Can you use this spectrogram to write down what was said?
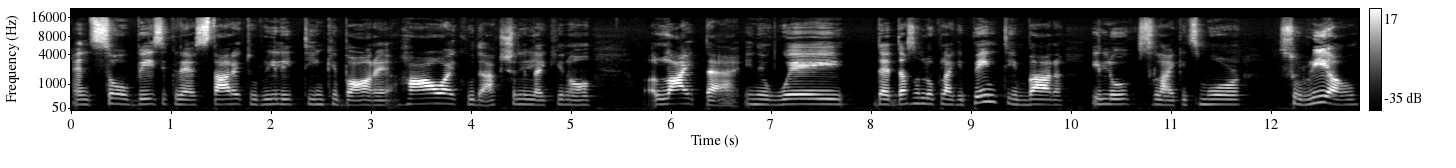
And so basically i started to really think about it how i could actually like you know light that in a way that doesn't look like a painting but it looks like it's more surreal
